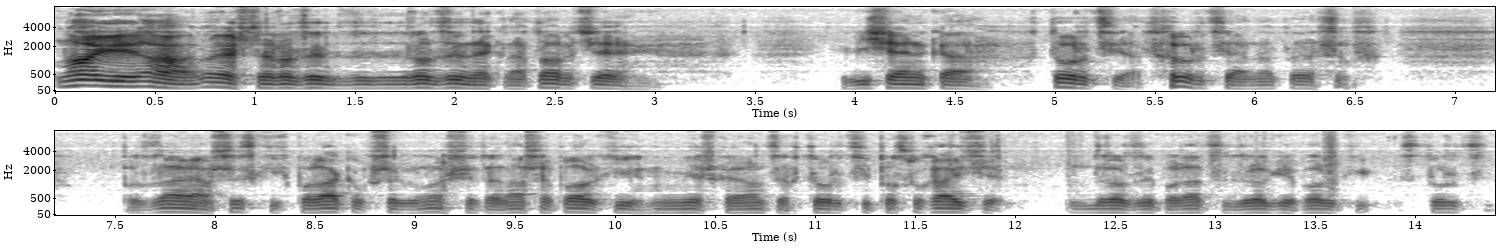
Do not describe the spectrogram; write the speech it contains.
No i a, no jeszcze rodzy, rodzynek na torcie, wisienka, Turcja, Turcja, no to pozdrawiam wszystkich Polaków, w szczególności te nasze Polki mieszkające w Turcji. Posłuchajcie, drodzy Polacy, drogie Polki z Turcji.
